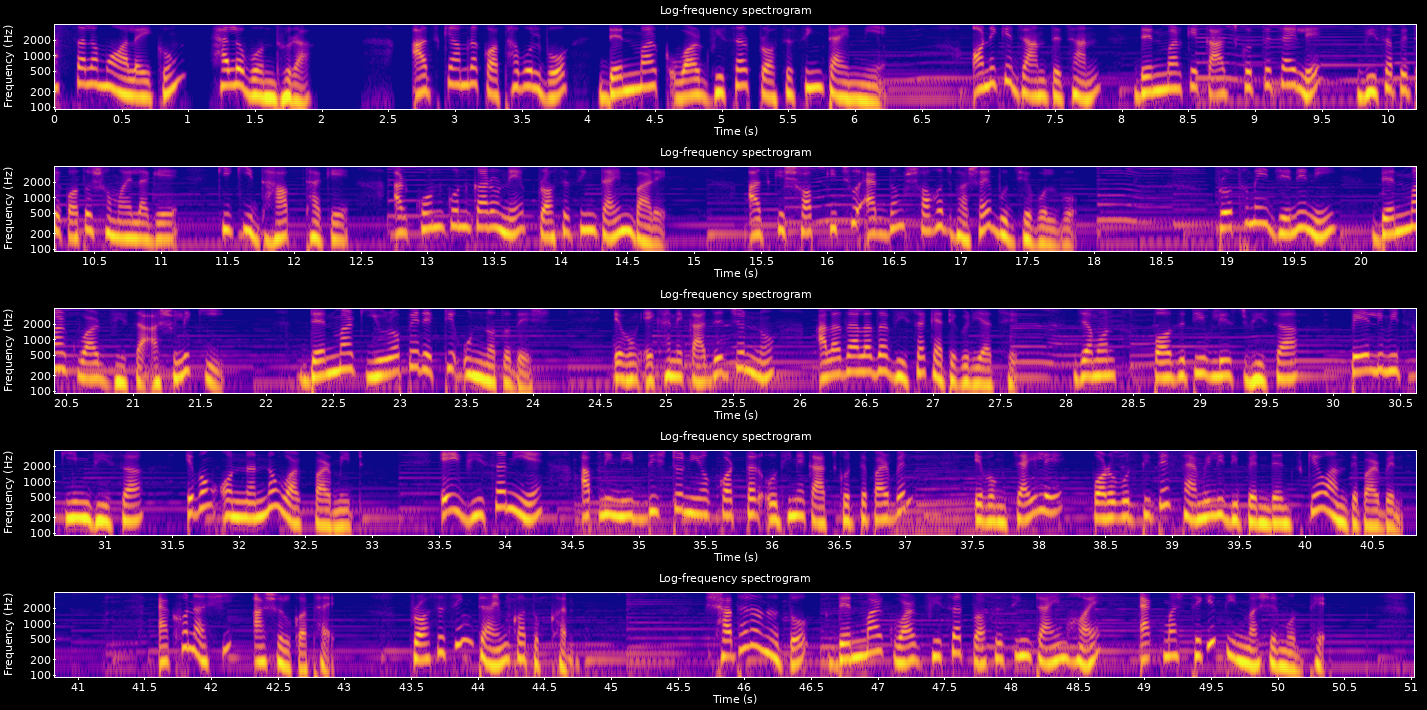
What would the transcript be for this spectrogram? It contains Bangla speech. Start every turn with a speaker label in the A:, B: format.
A: আসসালামু আলাইকুম। হ্যালো বন্ধুরা, আজকে আমরা কথা বলব ডেনমার্ক ওয়ার্ক ভিসার প্রসেসিং টাইম নিয়ে। অনেকে জানতে চান, ডেনমার্কে কাজ করতে চাইলে ভিসা পেতে কত সময় লাগে, কি কি ধাপ থাকে, আর কোন কোন কারণে প্রসেসিং টাইম বাড়ে। আজকে সব কিছু একদম সহজ ভাষায় বুঝিয়ে বলব। প্রথমেই জেনে নিই ডেনমার্ক ওয়ার্ক ভিসা আসলে কি। ডেনমার্ক ইউরোপের একটি উন্নত দেশ এবং এখানে কাজের জন্য আলাদা আলাদা ভিসা ক্যাটেগরি আছে, যেমন positive list visa pay limit scheme visa এবং অন্যান্য ওয়ার্ক পারমিট। এই ভিসা নিয়ে আপনি নির্দিষ্ট নিয়োগকর্তার অধীনে কাজ করতে পারবেন এবং চাইলে পরবর্তীতে ফ্যামিলি ডিপেন্ডেন্সকেও আনতে পারবেন। এখন আসি আসল কথায়, প্রসেসিং টাইম কতক্ষণ? সাধারণত ডেনমার্ক ওয়ার্ক ভিসার প্রসেসিং টাইম হয় এক মাস থেকে তিন মাসের মধ্যে।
